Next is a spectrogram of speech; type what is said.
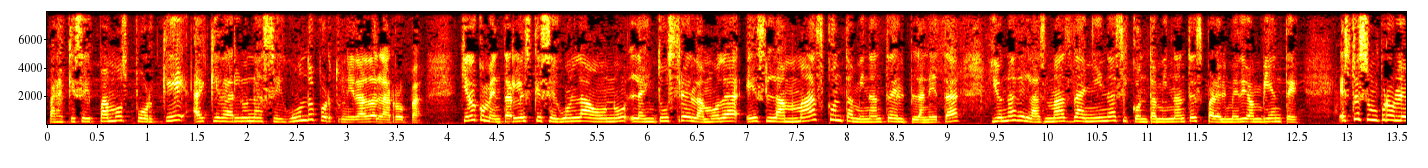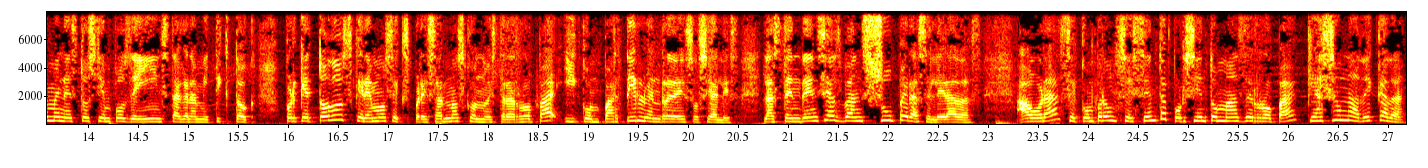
para que sepamos por qué hay que darle una segunda oportunidad a la ropa. Quiero comentarles que según la ONU, la industria de la moda es la más contaminante del planeta y una de las más dañinas y contaminantes para el medio ambiente. Esto es un problema en estos tiempos de Instagram y TikTok, porque todos queremos expresarnos con nuestra ropa y compartirlo en redes sociales. Las tendencias van súper aceleradas. Ahora se compra un 60% más de ropa que hace una década.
